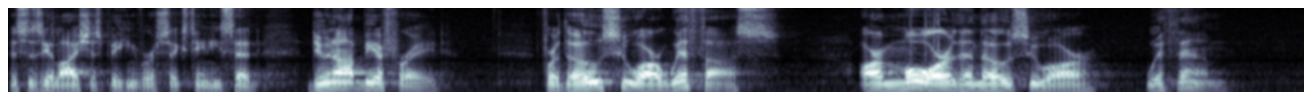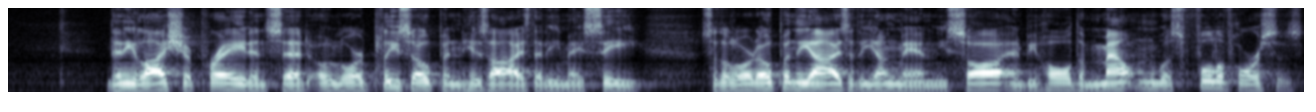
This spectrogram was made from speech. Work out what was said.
This is Elisha speaking, verse 16. He said, Do not be afraid, for those who are with us are more than those who are with them. Then Elisha prayed and said, O Lord, please open his eyes that he may see. So the Lord opened the eyes of the young man, and he saw, and behold, the mountain was full of horses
